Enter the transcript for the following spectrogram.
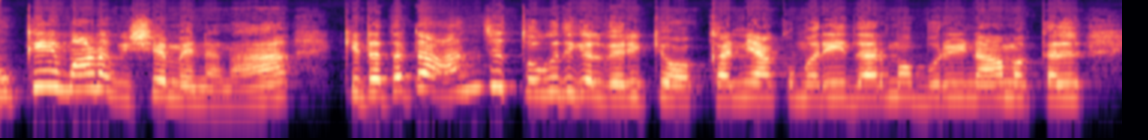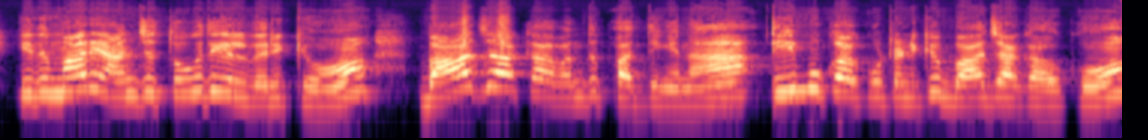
முக்கியமான விஷயம் என்னன்னா கிட்டத்தட்ட அஞ்சு தொகுதிகள் வரைக்கும் கன்னியாகுமரி தர்மபுரி நாமக்கல் இது மாதிரி அஞ்சு தொகுதிகள் வரைக்கும் பாஜக வந்து பாத்தீங்கன்னா திமுக கூட்டணிக்கும் பாஜகவுக்கும்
